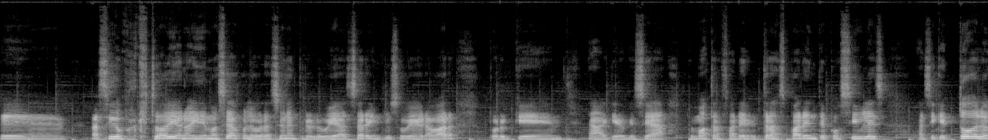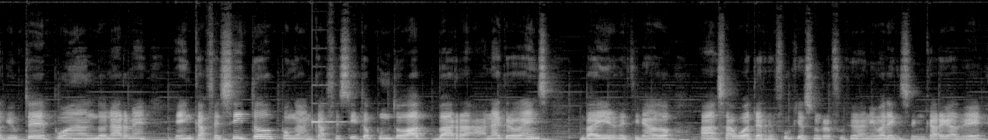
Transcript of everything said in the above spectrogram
eh, ha sido porque todavía no hay demasiadas colaboraciones, pero lo voy a hacer, incluso voy a grabar porque quiero que sea lo más transparente posible. Así que todo lo que ustedes puedan donarme en cafecito, pongan cafecito.app barra anacrogames, va a ir destinado a Zaguates Refugio, es un refugio de animales que se encarga de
